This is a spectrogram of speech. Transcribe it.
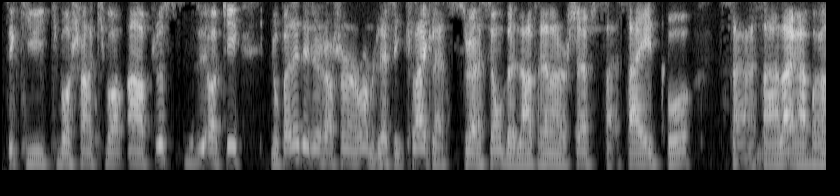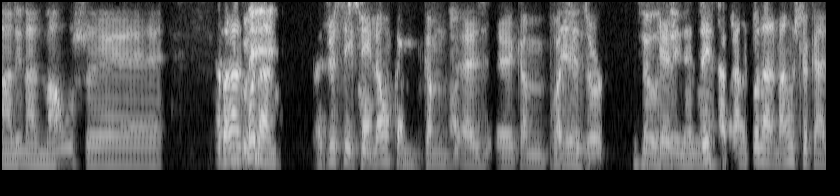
sais, qui, qui, va, qui va en plus se dire OK, ils ont peut-être été chercher un joueur, mais là, c'est clair que la situation de l'entraîneur-chef, ça, ça aide pas. Ça, ça a l'air à branler dans le manche. Euh, Ça branle pas dans le- ça a juste été long comme, comme, euh, euh, comme procédure. Parce que, tu sais, ça ne prend pas dans le manche. Là, quand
